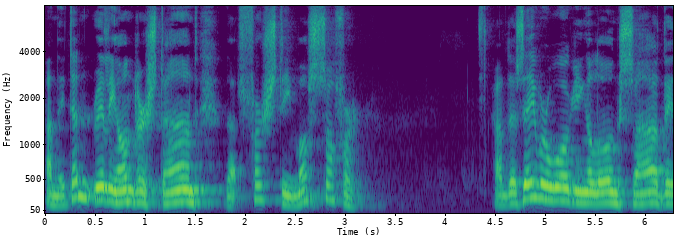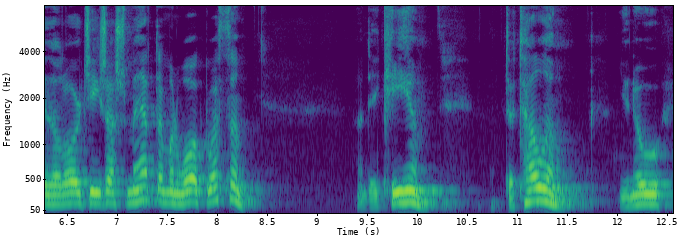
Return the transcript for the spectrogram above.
And they didn't really understand that first he must suffer and as they were walking along sadly, the Lord Jesus met them and walked with them. And he came to tell them, you know,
